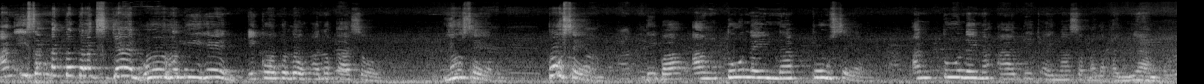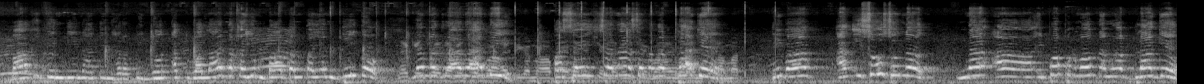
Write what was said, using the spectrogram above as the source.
Ang isang nagdadrugs dyan, huhulihin, ikukulong. Ano kaso? User. Puser. Di ba? Ang tunay na puser. Ang tunay na adik ay nasa Malacanang. Bakit hindi natin harapin yun? At wala na kayong babantayan dito na magrarally. Pasensya na sa mga vlogger. Di ba? Ang isusunod na uh, ipopromote ng mga vlogger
